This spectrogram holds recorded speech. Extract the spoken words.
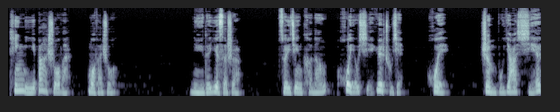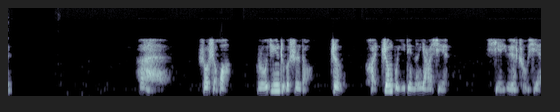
听你爸说完，莫凡说：“你的意思是？”最近可能会有血月出现，会正不压邪。唉，说实话，如今这个世道，正还真不一定能压邪。血月出现，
